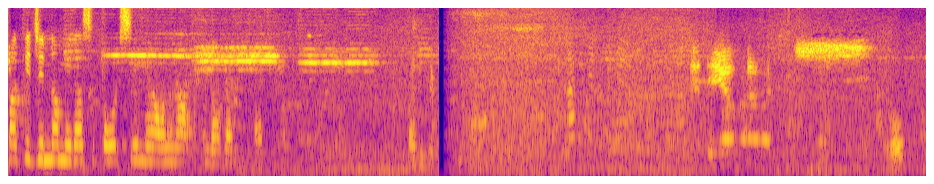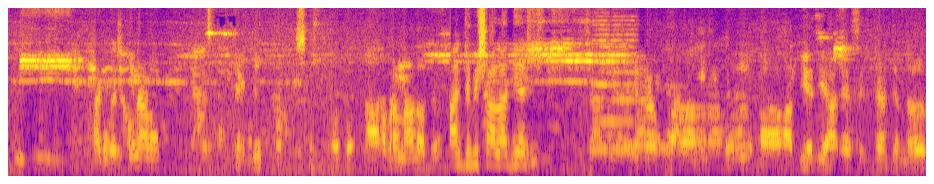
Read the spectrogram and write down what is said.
ਬਾਕੀ ਜਿੰਨਾ ਮੇਰਾ ਸਪੋਰਟ ਸੀ ਮੈਂ ਉਹਨਾਂ ਉਹਨਾਂ ਦਾ ਕੀਤਾ ਹਾਂਜੀ ਬੱਚੇ ਨਾਮ ਆਪਣਾ ਨਾਮ ਦੱਸੋ ਹਾਂਜੀ ਵਿਸ਼ਾਲ ਆਦੀਆ ਜੀ। ਰਾਹੁਲ ਆਦੀਆ ਜੀ ਆ ਰਹੇ ਅਸਿਸਟੈਂਟ ਜਨਰਲ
